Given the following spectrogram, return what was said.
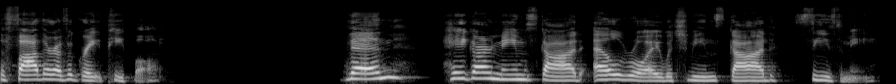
the father of a great people. Then Hagar names God El Roi, which means God sees me.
